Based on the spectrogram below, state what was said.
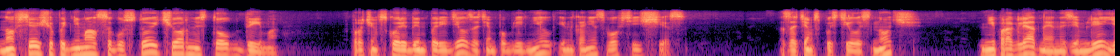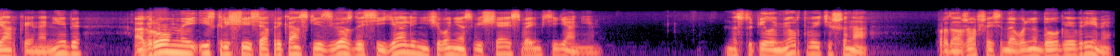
но все еще поднимался густой черный столб дыма. Впрочем, вскоре дым поредел, затем побледнел и наконец вовсе исчез. Затем спустилась ночь, непроглядная на земле, яркая на небе. Огромные искрящиеся африканские звезды сияли, ничего не освещая своим сиянием. Наступила мертвая тишина, продолжавшаяся довольно долгое время.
